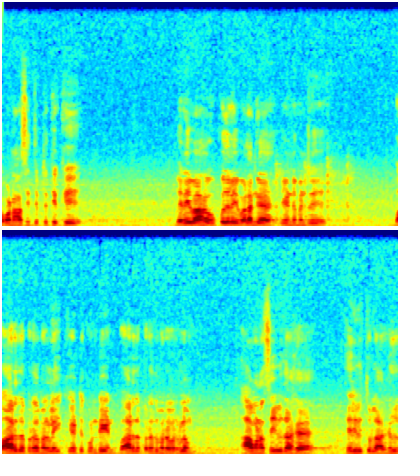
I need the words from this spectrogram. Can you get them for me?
அவனாசி திட்டத்திற்கு விரைவாக ஒப்புதலை வழங்க வேண்டும் என்று பாரத பிரதமர்களை கேட்டுக்கொண்டேன். பாரத பிரதமர் அவர்களும் ஆவணம் செய்வதாக தெரிவித்துள்ளார்கள்.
